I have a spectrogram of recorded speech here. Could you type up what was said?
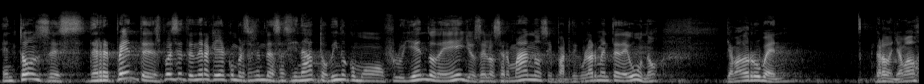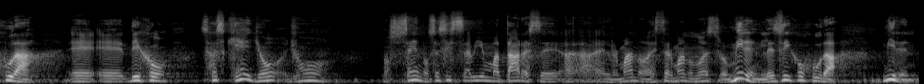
entonces, de repente, después de tener aquella conversación de asesinato, vino como fluyendo de ellos, de los hermanos y particularmente de uno, llamado Rubén, perdón, llamado Judá, eh, eh, dijo, ¿sabes qué? Yo, yo, no sé, no sé si está bien matar a este, hermano, a este hermano nuestro. Miren, les dijo Judá, miren,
